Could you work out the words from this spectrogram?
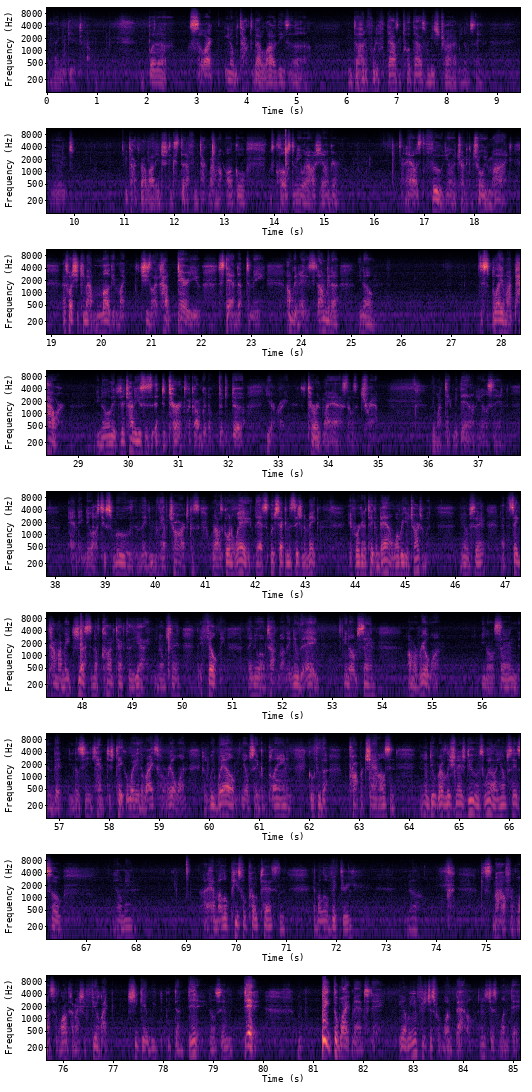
I'm not gonna get it. But uh, so I, you know, we talked about a lot of these. Uh, to 140,000, 12,000 from each tribe. You know what I'm saying? And we talked about a lot of interesting stuff. We talked about my uncle was close to me when I was younger. And how it's the food, you know, they're trying to control your mind. That's why she came out mugging, like, she's like, how dare you stand up to me? I'm gonna, I'm gonna, you know, display my power. You know, they, are trying to use this a deterrent, like, I'm gonna, duh, duh, duh. yeah, right, deterrent my ass, that was a trap. They want to take me down, you know what I'm saying? And they knew I was too smooth and they didn't really have a charge because when I was going away, they had a split second decision to make. If we're going to take them down, what are we going to charge them with? You know what I'm saying? At the same time, I made just enough contact to the eye. You know what I'm saying? They felt me. They knew what I'm talking about. They knew that, hey, you know what I'm saying? I'm a real one. You know what I'm saying? And that, you know, so you can't just take away the rights of a real one. Because we will, you know what I'm saying, complain and go through the proper channels and, you know, do what revolutionaries do as well. You know what I'm saying? So, you know what I mean? I had my little peaceful protest and had my little victory. You know, smile for once in a long time. I actually feel like she gave we we done did it. You know what I'm saying? We did it. We beat the white man today. You know, what I mean, if it's just for one battle, it's just one day.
